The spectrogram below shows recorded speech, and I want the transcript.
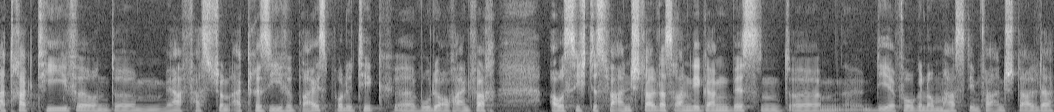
attraktive und ähm, ja, fast schon aggressive Preispolitik, äh, wo du auch einfach aus Sicht des Veranstalters rangegangen bist und ähm, dir vorgenommen hast, dem Veranstalter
